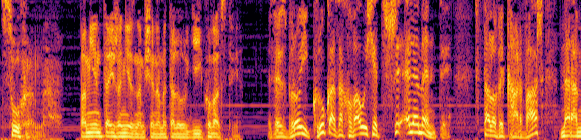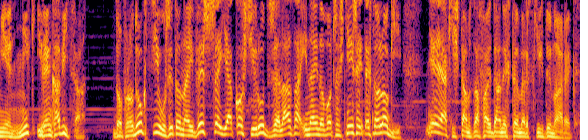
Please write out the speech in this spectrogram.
Słucham. Pamiętaj, że nie znam się na metalurgii i kowalstwie. Ze zbroi kruka zachowały się trzy elementy: stalowy karwasz, naramiennik i rękawica. Do produkcji użyto najwyższej jakości ród żelaza i najnowocześniejszej technologii, nie jakichś tam zafajdanych temerskich dymarek.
